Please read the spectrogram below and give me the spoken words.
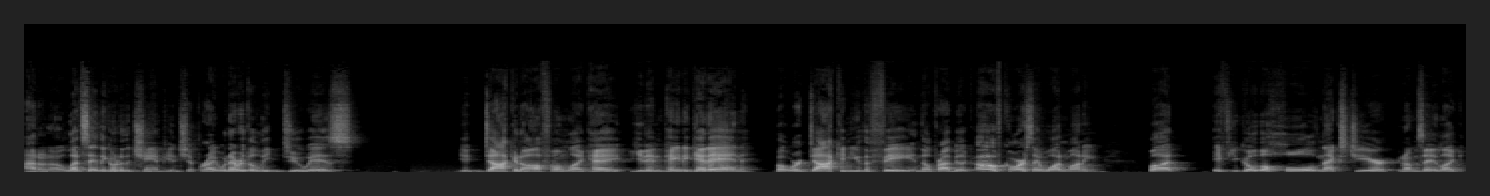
I don't know. Let's say they go to the championship, right? Whatever the league due is, you dock it off them. Like, hey, you didn't pay to get in, but we're docking you the fee, and they'll probably be like, oh, of course, I won money. But if you go the whole next year, you know what I'm saying? Like,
